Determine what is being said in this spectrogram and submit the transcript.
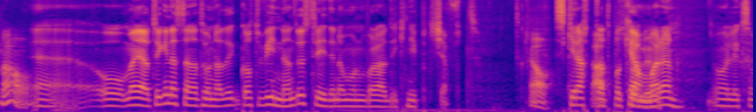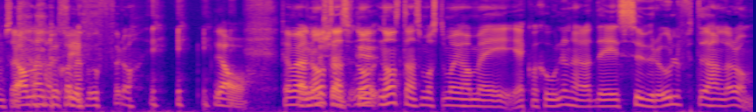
Ja, Eh, och, men jag tycker nästan att hon hade gått vinnande ur striden om hon bara hade knippt käft ja, Skrattat på Absolut. kammaren Och liksom så Ja, ja, men kolla precis. på Uffe då ja. För jag menar, Ja, men någonstans, ju- nå, någonstans måste man ju ha med i ekvationen här att det är Sur-Ulf det handlar om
